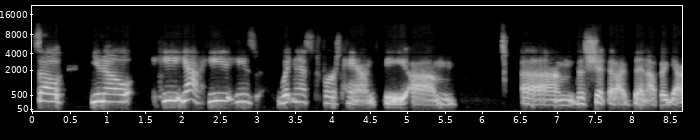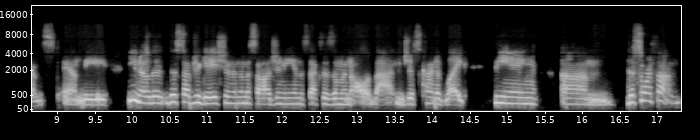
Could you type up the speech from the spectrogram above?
So, you know, he yeah, he he's witnessed firsthand the um um the shit that I've been up against and the you know the the subjugation and the misogyny and the sexism and all of that and just kind of like being um the sore thumb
